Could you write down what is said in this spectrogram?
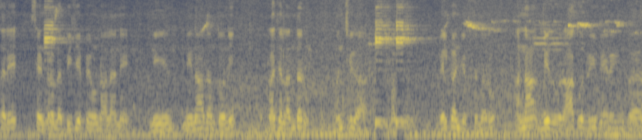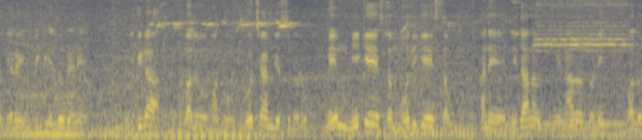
సరే సెంట్రల్లో బీజేపీ ఉండాలనే ని నినాదంతో ప్రజలందరూ మంచిగా మాకు వెల్కమ్ చెప్తున్నారు. అన్న మీరు రాకుండ్రి వేరే ఇంకా వేరే ఇంటికి వెళ్ళుర్రి అనే ఇదిగా వాళ్ళు మాకు ప్రోత్సాహం చేస్తున్నారు. మేము మీకే ఇస్తాం మోదీకే ఇస్తాం అనే నిదానం నినాదంతో వాళ్ళు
